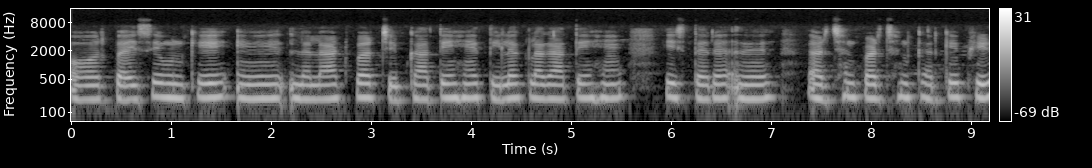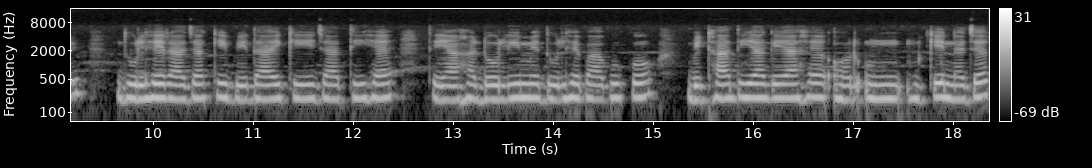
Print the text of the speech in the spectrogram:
और पैसे उनके ललाट पर चिपकाते हैं, तिलक लगाते हैं। इस तरह अर्छन परछन करके फिर दूल्हे राजा की विदाई की जाती है। तो यहाँ डोली में दूल्हे बाबू को बिठा दिया गया है और उन, उनके नज़र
